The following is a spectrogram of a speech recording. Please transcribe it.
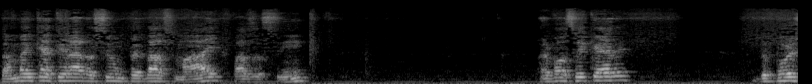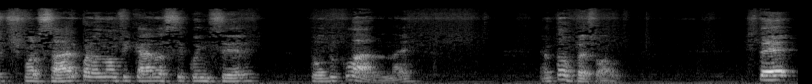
Também quer tirar assim um pedaço mais, faz assim. Mas você quer depois disfarçar para não ficar a se conhecer todo claro, né? Então, pessoal, isto é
